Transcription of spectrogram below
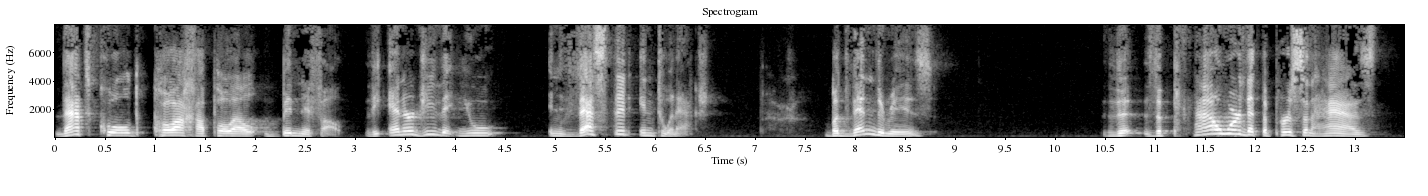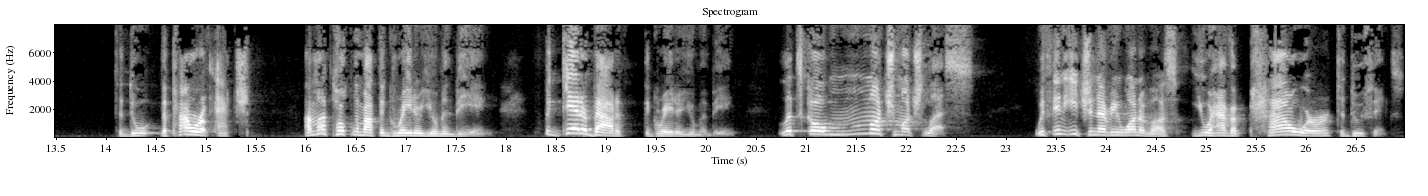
That's called koach hapoel binifal the energy that you invested into an action. But then there is the, the power that the person has to do the power of action. I'm not talking about the greater human being. Forget about it, the greater human being. Let's go much, much less. Within each and every one of us, you have a power to do things.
